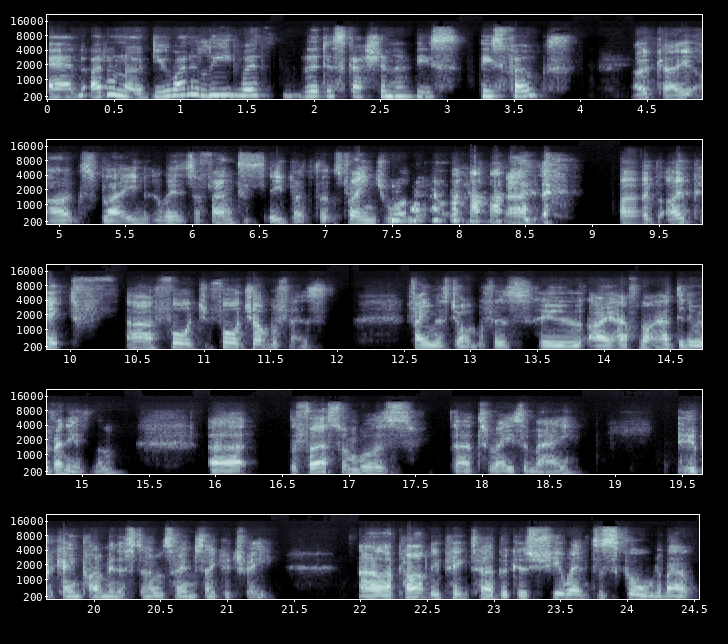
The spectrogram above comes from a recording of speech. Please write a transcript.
And I don't know, do you want to lead with the discussion of these these folks? Okay, I'll explain. I mean, it's a fantasy, but a strange one. I, I, picked uh, four four geographers, famous geographers, who I have not had dinner with any of them. Uh, the first one was uh, Theresa May, who became Prime Minister, was Home Secretary. And I partly picked her because she went to school about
